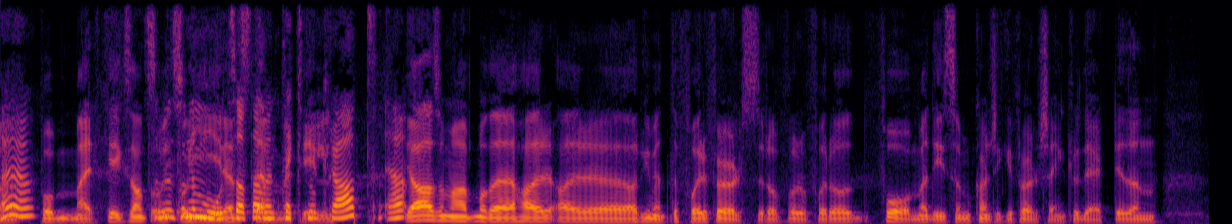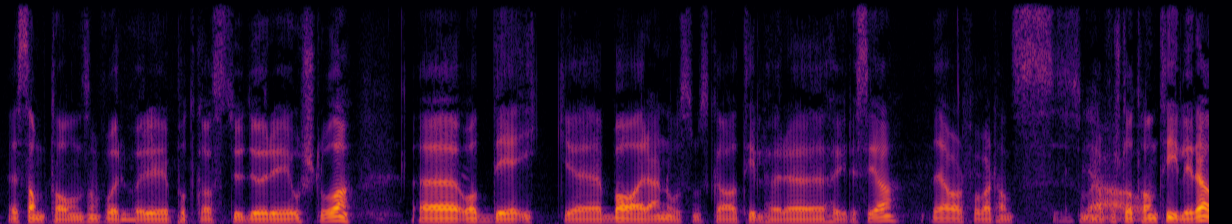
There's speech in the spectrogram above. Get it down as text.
ja, ja. på merket. ikke sant? Som, og, og gir en stemme av en teknokrat? Ja. ja, som har, måte, har, har, argumenter for følelser, og for, for, å få med de som kanskje ikke føler seg inkludert i den eh, samtalen som foregår i podkaststudioer i Oslo. da. Uh, og at det ikke bare er noe som skal tilhøre høyresida, det har i hvert fall vært hans, som jeg har forstått han tidligere,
